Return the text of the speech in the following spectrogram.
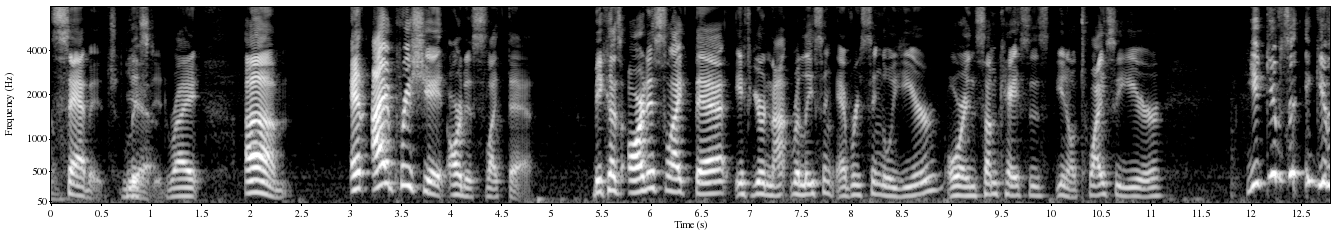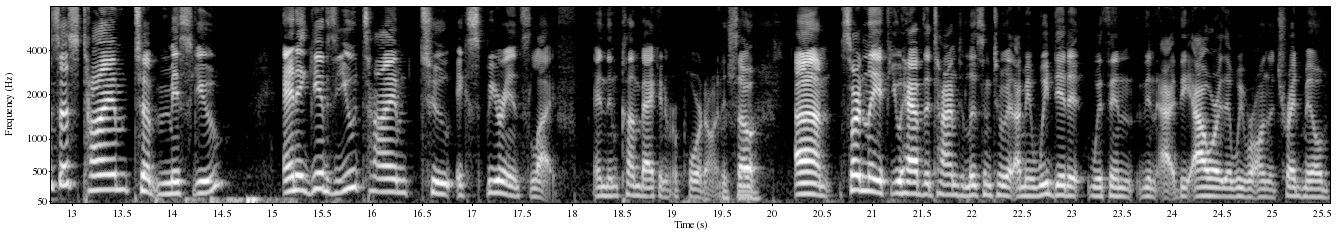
Savage Yeah. listed, right? Um And I appreciate artists like that. Because artists like that, if you're not releasing every single year, or in some cases, you know, twice a year, it gives it, it gives us time to miss you, and it gives you time to experience life, and then come back and report on it. So, um, certainly, if you have the time to listen to it, I mean, we did it within the, the hour that we were on the treadmill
